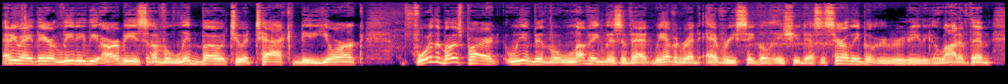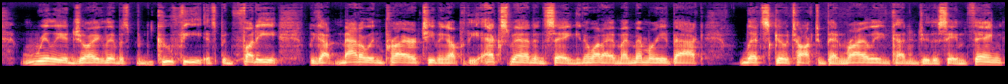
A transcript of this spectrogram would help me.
Anyway, they are leading the armies of Limbo to attack New York for the most part, we have been loving this event. We haven't read every single issue necessarily, but we're reading a lot of them, really enjoying them. It's been goofy, it's been funny. We got Madelyne Pryor teaming up with the X Men and saying, you know what, I have my memory back. Let's go talk to Ben Reilly and kind of do the same thing.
